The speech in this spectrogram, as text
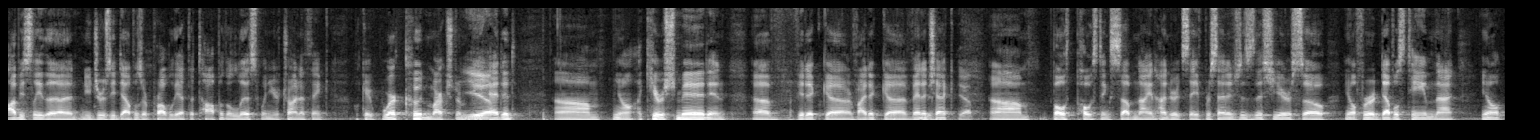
obviously the New Jersey Devils are probably at the top of the list when you're trying to think, okay, where could Markstrom be headed? Um, you know, Akira Schmid and uh, Vitek, uh, Vitek uh, Vanecek, um, both posting sub 900 save percentages this year. So, you know, for a Devils team that, you know,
